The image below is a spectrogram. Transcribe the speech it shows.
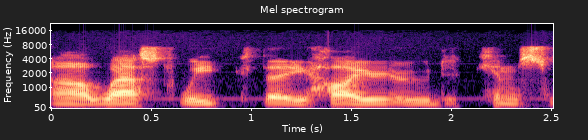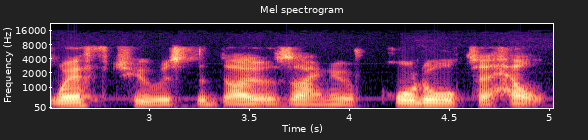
Uh, last week they hired Kim Swift, who was the designer of Portal, to help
